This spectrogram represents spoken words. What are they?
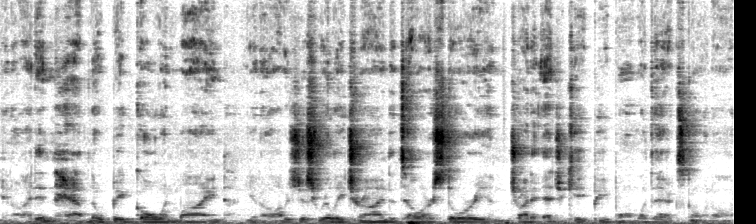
You know, I didn't have no big goal in mind. You know, I was just really trying to tell our story and try to educate people on what the heck's going on.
